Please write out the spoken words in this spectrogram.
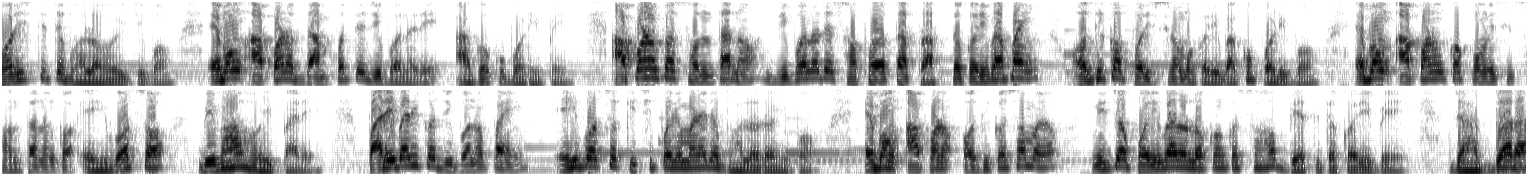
ପରିସ୍ଥିତି ଭଲ ହୋଇଯିବ ଏବଂ ଆପଣ ଦାମ୍ପତ୍ୟ ଜୀବନରେ ଆଗକୁ ବଢ଼ିବେ ଆପଣଙ୍କ ସନ୍ତାନ ଜୀବନରେ ସଫଳତା ପ୍ରାପ୍ତ କରିବା ପାଇଁ ଅଧିକ ପରିଶ୍ରମ କରିବାକୁ ପଡ଼ିବ ଏବଂ ଆପଣଙ୍କ କୌଣସି ସନ୍ତାନଙ୍କ ଏହି ବର୍ଷ ବିବାହ ହୋଇପାରେ ପାରିବାରିକ ଜୀବନ ପାଇଁ ଏହି ବର୍ଷ କିଛି ପରିମାଣରେ ଭଲ ରହିବ ଏବଂ ଆପଣ ଅଧିକ ସମୟ ନିଜ ପରିବାର ଲୋକଙ୍କ ସହ ବ୍ୟତୀତ କରିବେ ଯାହାଦ୍ୱାରା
